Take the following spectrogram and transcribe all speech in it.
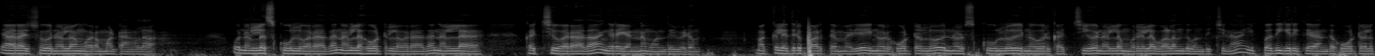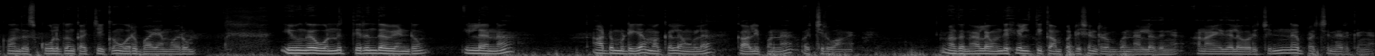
யாராச்சும் ஒரு நல்லவங்க வரமாட்டாங்களா? ஒரு நல்ல ஸ்கூல் வராதா? நல்ல ஹோட்டல் வராதா? நல்ல கட்சி வராதாங்கிற எண்ணம் வந்துவிடும். மக்கள் எதிர்பார்த்த மாதிரியே இன்னொரு ஹோட்டலோ இன்னொரு ஸ்கூலோ இன்னொரு கட்சியோ நல்ல முறையில் வளர்ந்து வந்துச்சுன்னா இப்போதைக்கு இருக்கிற அந்த ஹோட்டலுக்கும் அந்த ஸ்கூலுக்கும் கட்சிக்கும் ஒரு பயம் வரும். இவங்க ஒன்று திருந்த வேண்டும். இல்லைன்னா ஆட்டோமேட்டிக்காக மக்கள் அவங்கள காலி பண்ண வச்சுருவாங்க. அதனால் வந்து ஹெல்த்தி காம்படிஷன் ரொம்ப நல்லதுங்க. ஆனால் இதில் ஒரு சின்ன பிரச்சனை இருக்குங்க.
